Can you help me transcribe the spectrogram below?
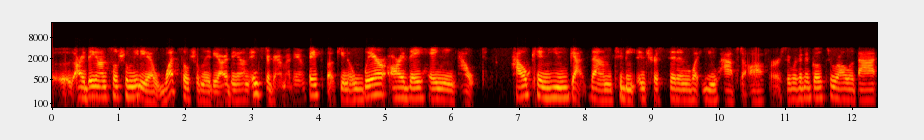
uh, are they on social media, what social media are they on Instagram, are they on Facebook, you know, where are they hanging out? How can you get them to be interested in what you have to offer? So we're going to go through all of that.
